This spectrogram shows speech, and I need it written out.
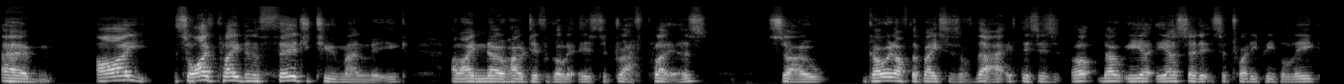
Um, I so I've played in a 32 man league, and I know how difficult it is to draft players. So going off the basis of that, if this is oh no, he, he has said it's a 20 people league.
